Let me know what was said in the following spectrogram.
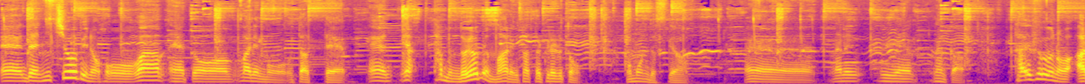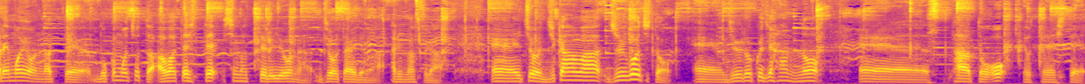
えー、で、日曜日の方は、えっ、と、マリも歌って、え、いや、多分土曜日もマリ歌ってくれると思うんですけど、えー、何故、なんか、台風の荒れ模様になって、僕もちょっと慌ててしまってるような状態ではありますが、えー、一応時間は15時と、えー、16時半の、えー、スタートを予定して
